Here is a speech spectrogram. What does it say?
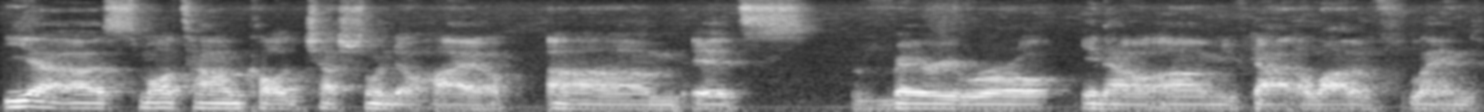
Yeah, a small town called Chesterland, Ohio. Um, it's very rural. You know, um, you've got a lot of land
